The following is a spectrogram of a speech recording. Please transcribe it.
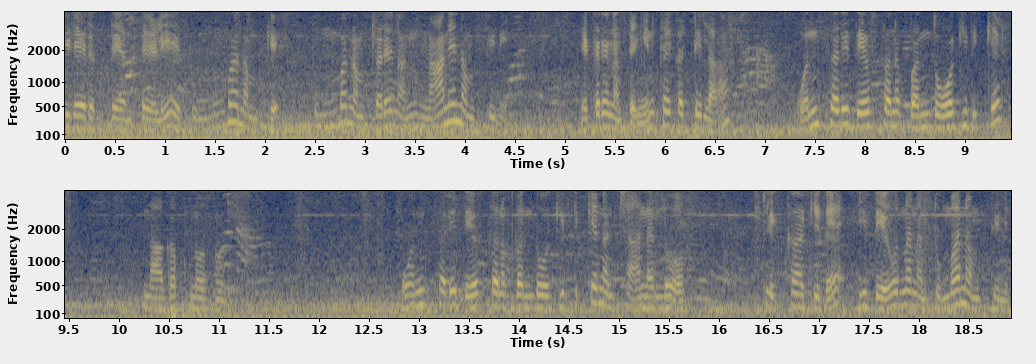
ಈಡೇರುತ್ತೆ ಅಂತೇಳಿ ತುಂಬ ನಂಬಿಕೆ, ತುಂಬ ನಂಬ್ತಾರೆ. ನಾನು, ನಾನೇ ನಂಬ್ತೀನಿ. ಯಾಕಂದರೆ ನಾನು ತೆಂಗಿನಕಾಯಿ ಕಟ್ಟಿಲ್ಲ. ಒಂದು ಸರಿ ದೇವಸ್ಥಾನಕ್ಕೆ ಬಂದು ಹೋಗಿದ್ದಕ್ಕೆ ನಾಗಪ್ಪನವ್ರು ನೋಡಿ. ಒಂದು ಸರಿ ದೇವಸ್ಥಾನಕ್ಕೆ ಬಂದು ಹೋಗಿದ್ದಕ್ಕೆ ನನ್ನ ಚಾನಲ್ಲು ಕ್ಲಿಕ್ ಆಗಿದೆ. ಈ ದೇವ್ರನ್ನ ನಾನು ತುಂಬ ನಂಬ್ತೀನಿ.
